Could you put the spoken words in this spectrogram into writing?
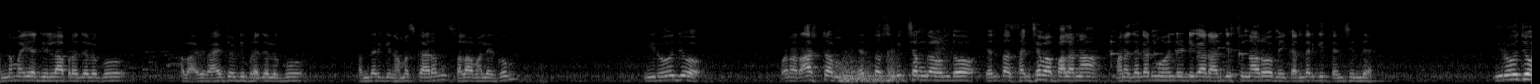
అన్నమయ్య జిల్లా ప్రజలకు అలాగే రాయచోటి ప్రజలకు అందరికీ నమస్కారం సలాం అలైకుం. ఈరోజు మన రాష్ట్రం ఎంత సుభిక్షంగా ఉందో ఎంత సంక్షేమ పాలన మన జగన్మోహన్ రెడ్డి గారు అందిస్తున్నారో మీకు అందరికీ తెలిసిందే. ఈరోజు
